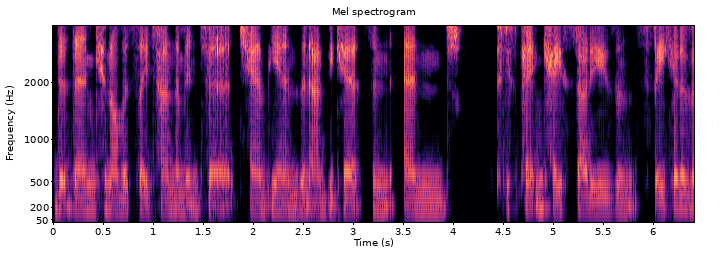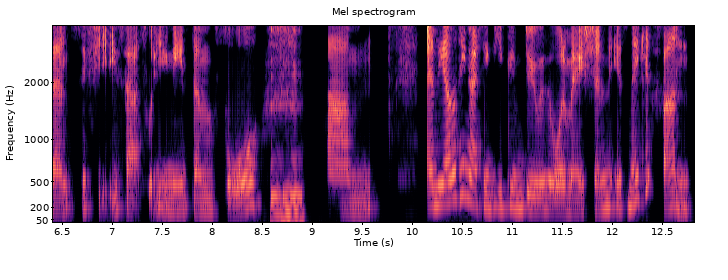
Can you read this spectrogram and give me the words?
that then can obviously turn them into champions and advocates and and participate in case studies and speak at events if you, if that's what you need them for. Mhm. Um, and the other thing I think you can do with automation is make it fun.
